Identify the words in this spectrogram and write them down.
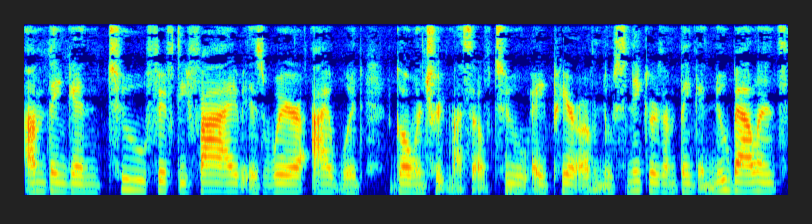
I'm thinking 255 is where I would go and treat myself to a pair of new sneakers. I'm thinking New Balance.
